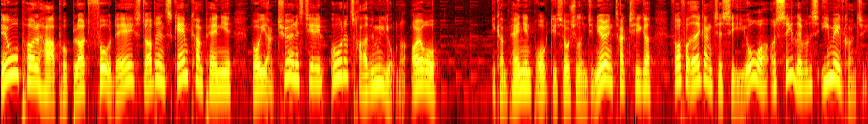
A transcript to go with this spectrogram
Europol har på blot få dage stoppet en scam-kampagne, hvor i aktørerne stjal 38 millioner euro. I kampagnen brugte de social engineering-taktikker for at få adgang til CEO'er og C-levels e-mail-konti.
